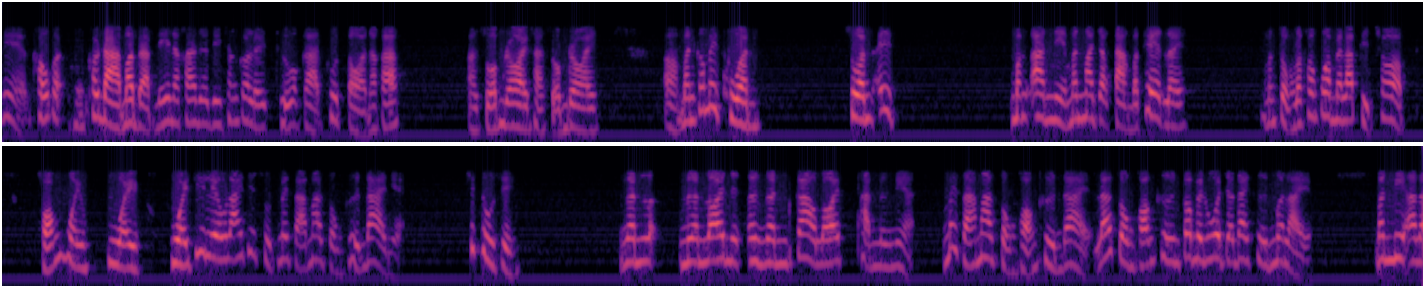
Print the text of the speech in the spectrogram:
เนี่ยเขาก็เขาด่ามาแบบนี้นะคะเดี๋ยวดิฉันก็เลยถือโอกาสพูดต่อนะคะะสวมรอยค่ะ สวมรอยอมันก็ไม่ควร ส่วนไอ้บางอันเนี่ยมันมาจากต่างประเทศเลย มันส่งแล้วเขาก็ไม่รับผิดชอบ ของห่วยห่วยห่วยที่เลวร้ายที่สุดไม่สามารถส่งคืนได้เนี่ย คิดดูสิ เงินเงินร้อยหนึ่งเออเงินเก้าร้อยพันหนึ่งเนี่ย ไม่สามารถส่งของคืนได้ และส่งของคืนก็ไม่รู้ว่าจะได้คืนเมื่อไหร่ มันมีอะไร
